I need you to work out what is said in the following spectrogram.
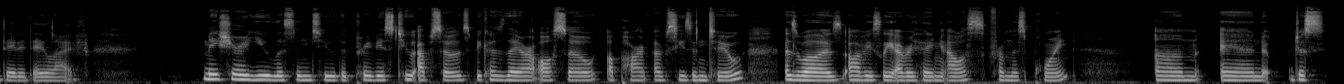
day to day life. Make sure you listen to the previous two episodes because they are also a part of season two, as well as obviously everything else from this point. Um, and just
